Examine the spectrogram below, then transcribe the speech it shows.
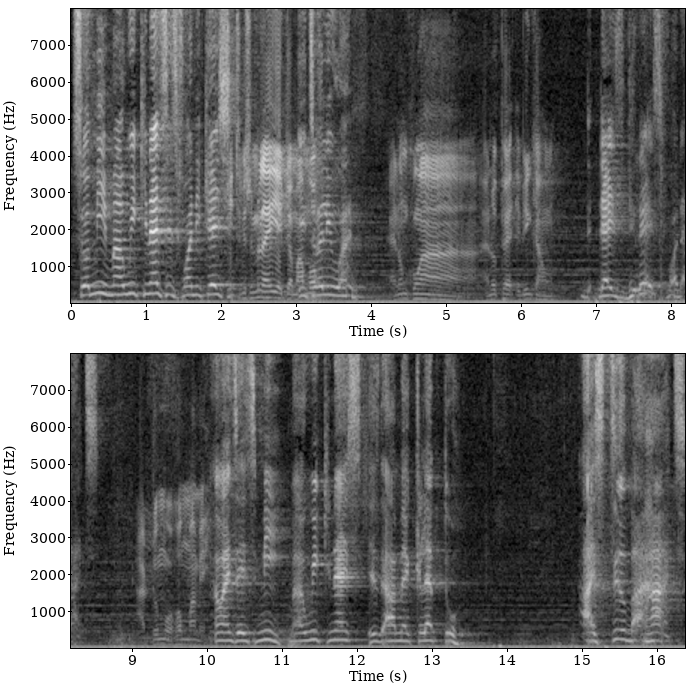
So me, my weakness is fornication. so yɛ It's only one. ɛno nko a ɛno pɛ ebi nka ho Th- There is grace for that. adom wɔ hɔ ma me And one says, Me, my weakness is that I'm a klepto. I steal by heart.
